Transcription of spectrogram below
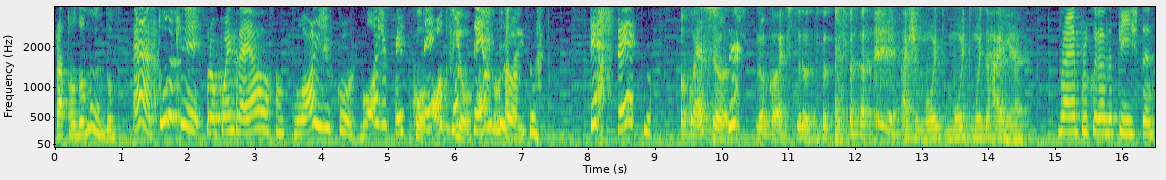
Para todo mundo. É, tudo que propõe para ela, lógico. Lógico, perfeito, óbvio. Óbvio fazer isso. Perfeito. No questions. No questions. Acho muito, muito, muito rainha. Brian procurando a pista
